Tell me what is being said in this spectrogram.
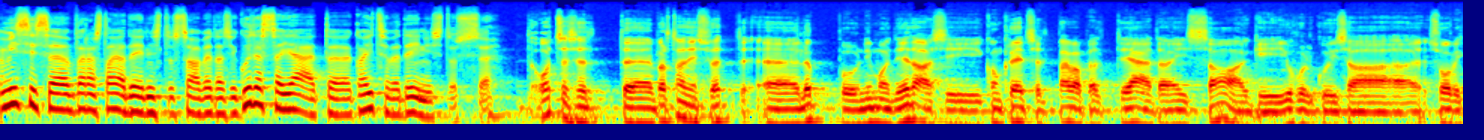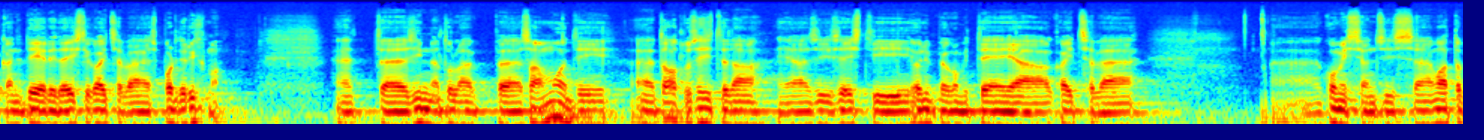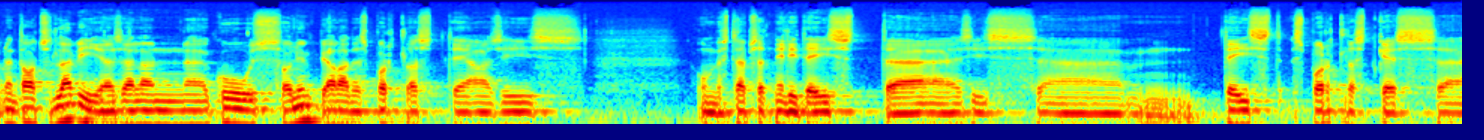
mis siis äh, pärast ajateenistust saab edasi, kuidas sa jääd äh, kaitseväeteenistusse? otseselt äh, pärast ajateenistuse lõppu niimoodi edasi konkreetselt päevapealt jääda ei saagi, juhul kui sa soovid kandideerida Eesti Kaitseväe spordirühma et äh, sinna tuleb äh, samamoodi äh, taotlus esitada ja siis Eesti Olümpiakomitee ja Kaitseväe komisjon siis vaatab need taotlused läbi ja seal on kuus olümpiaalade sportlast ja siis umbes täpselt neliteist siis teist sportlast, kes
